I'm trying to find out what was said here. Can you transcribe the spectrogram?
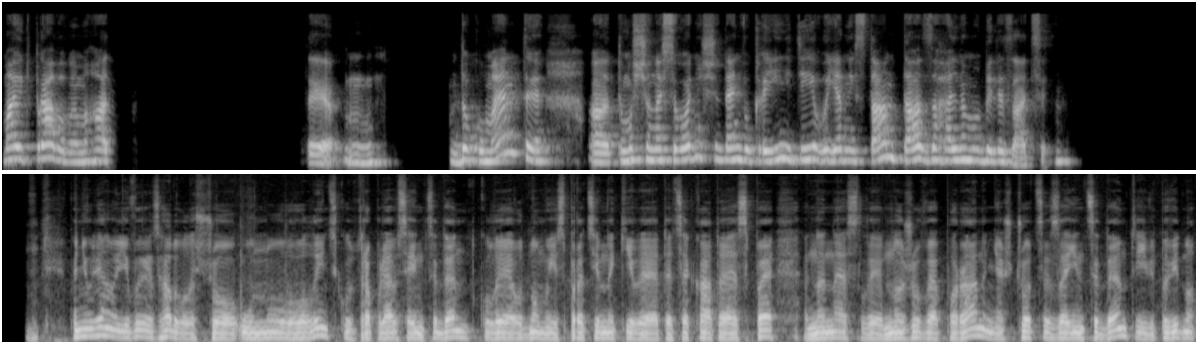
мають право вимагати документи, тому що на сьогоднішній день в Україні діє воєнний стан та загальна мобілізація. Пані Уляно, і ви згадували, що у Нововолинську траплявся інцидент, коли одному із працівників ТЦК та СП нанесли ножове поранення. Що це за інцидент? І відповідно,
